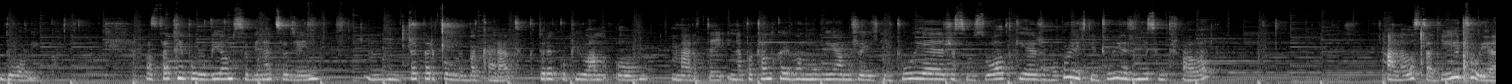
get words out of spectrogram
dłomik. Ostatnio polubiłam sobie na co dzień mm, te perfumy Baccarat, które kupiłam u Marty i na początku ja Wam mówiłam, że ich nie czuję, że są słodkie, że w ogóle ich nie czuję, że nie są trwałe. Ale ostatnio je czuję.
